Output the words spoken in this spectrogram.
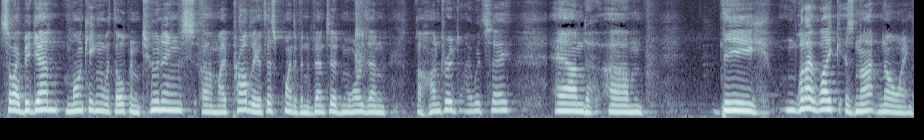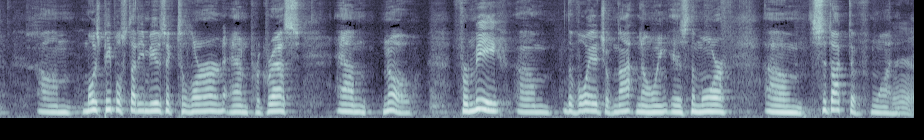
So I began monkeying with open tunings. Um, I probably at this point have invented more than a hundred, I would say. And um, the what I like is not knowing. Um, most people study music to learn and progress and know. For me, um, the voyage of not knowing is the more um, seductive one. Yeah.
